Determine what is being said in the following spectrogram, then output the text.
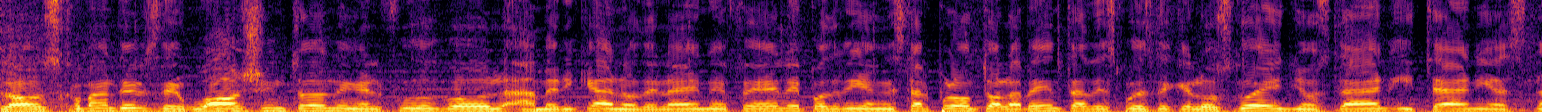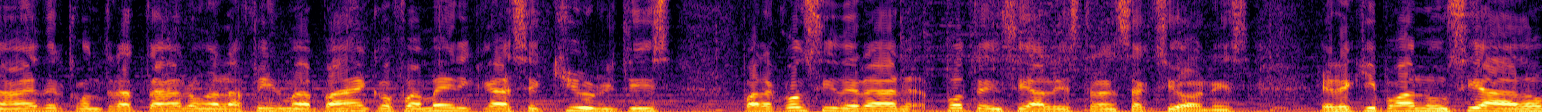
Los Commanders de Washington en el fútbol americano de la NFL podrían estar pronto a la venta después de que los dueños Dan y Tanya Snyder contrataron a la firma Bank of America Securities para considerar potenciales transacciones. El equipo ha anunciado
